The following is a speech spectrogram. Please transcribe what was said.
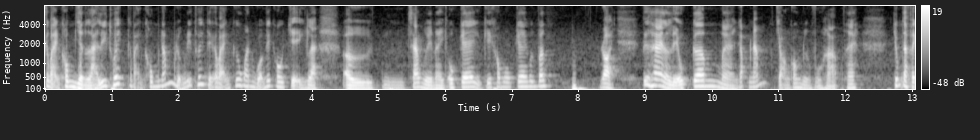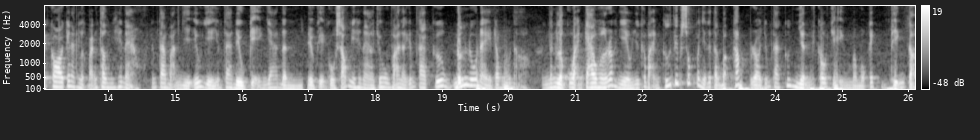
các bạn không nhìn lại lý thuyết các bạn không nắm được lý thuyết thì các bạn cứ quanh quẩn cái câu chuyện là ừ, ừ sao người này ok người kia không ok vân vân rồi thứ hai là liệu cơm mà gấp nắm chọn con đường phù hợp ha. Chúng ta phải coi cái năng lực bản thân như thế nào chúng ta mạnh gì yếu gì chúng ta điều kiện gia đình điều kiện cuộc sống như thế nào chứ không phải là chúng ta cứ đứng núi này trong núi nọ. Năng lực của bạn cao hơn rất nhiều nhưng các bạn cứ tiếp xúc với những cái tầng bậc thấp rồi chúng ta cứ nhìn cái câu chuyện mà một cái thiển cận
